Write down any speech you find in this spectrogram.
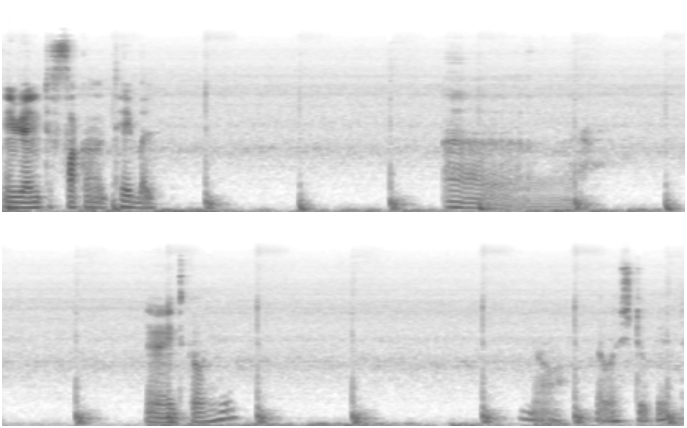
maybe I need to fuck on the table uh Maybe I need to go here? No, that was stupid.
